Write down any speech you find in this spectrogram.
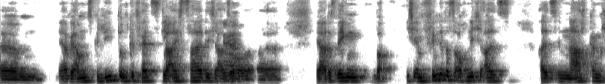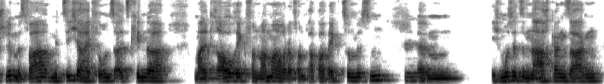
ähm, ja, wir haben uns geliebt und gefetzt gleichzeitig. Also ja, äh, ja deswegen, ich empfinde das auch nicht als als im Nachgang schlimm. Es war mit Sicherheit für uns als Kinder mal traurig, von Mama oder von Papa weg zu müssen. Mhm. Ähm, ich muss jetzt im Nachgang sagen,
